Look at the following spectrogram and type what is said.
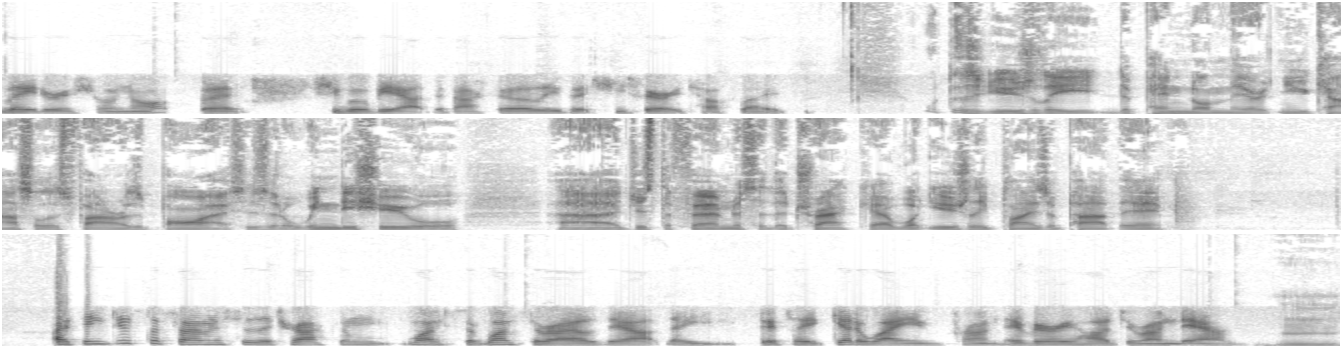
leaderish or not. But she will be out the back early, but she's very tough late. What does it usually depend on there at Newcastle as far as bias? Is it a wind issue or uh, just the firmness of the track? Uh, what usually plays a part there? I think just the firmness of the track, and once the, once the rail's out, they if they get away in front, they're very hard to run down. Mm.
